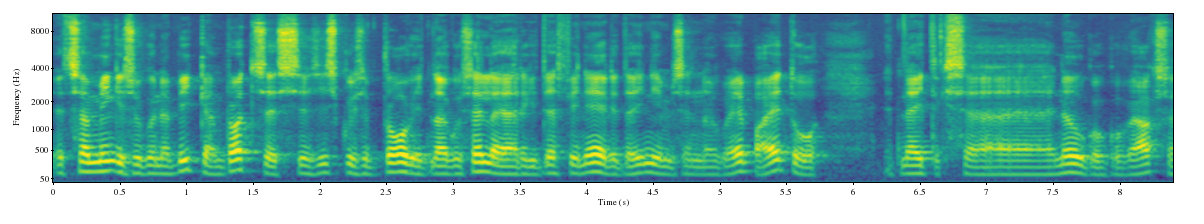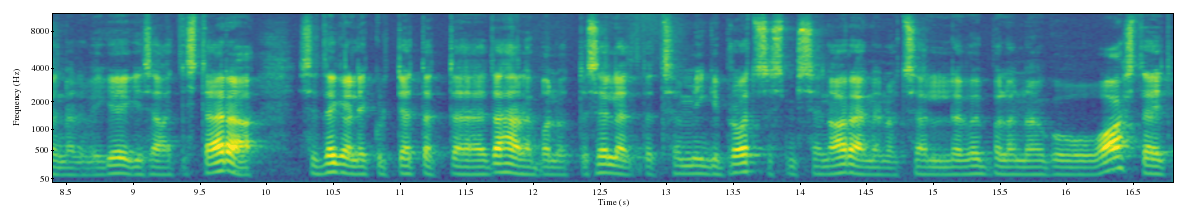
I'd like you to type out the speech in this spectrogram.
et see on mingisugune pikem protsess ja siis, kui sa proovid nagu selle järgi defineerida inimesel nagu ebaedu, et näiteks äh, nõukogu või aktsionär või keegi saatis ta ära, sa tegelikult jätad äh, tähelepanuta sellelt, et see on mingi protsess, mis on arenenud seal võib-olla nagu aastaid,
